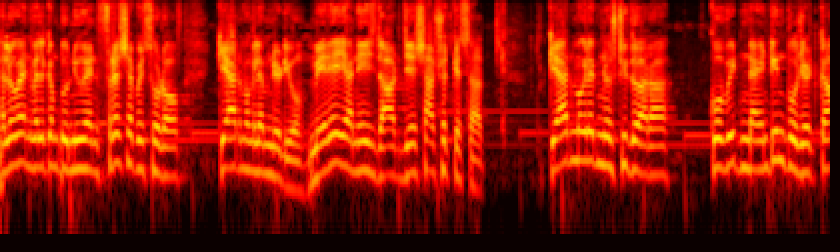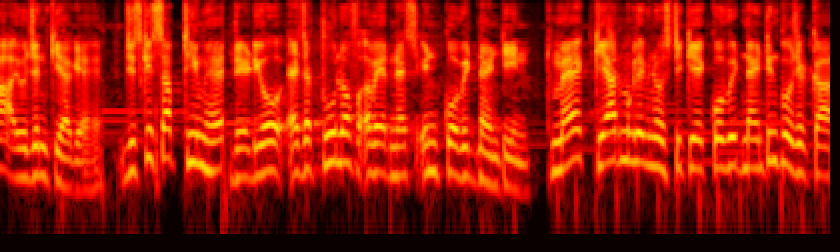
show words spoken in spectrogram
Hello and welcome to new and fresh episode of K R Mangalam radio मेरे यानी आर जे शाश्वत के साथ। के आर मंगलम यूनिवर्सिटी द्वारा कोविड 19 प्रोजेक्ट का आयोजन किया गया है, जिसकी सब थीम है radio as a tool of awareness in Covid 19 तो मैं के आर मंगलम यूनिवर्सिटी के कोविड 19 प्रोजेक्ट का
